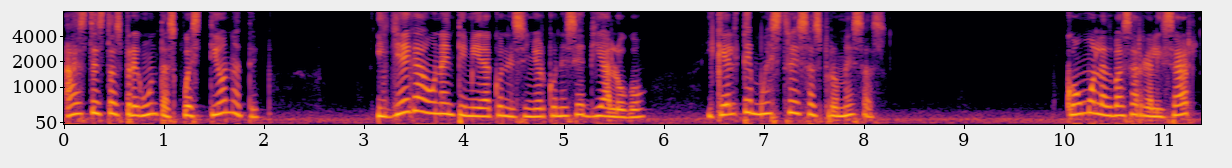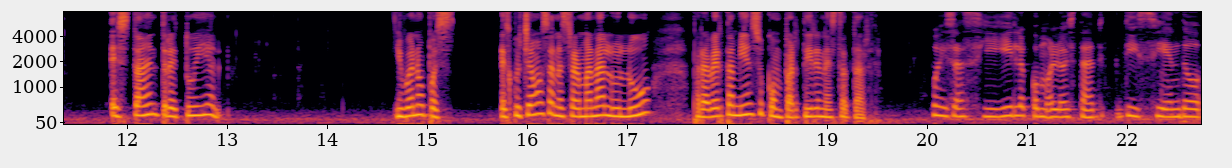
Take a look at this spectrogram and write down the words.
Hazte estas preguntas, cuestiónate y llega a una intimidad con el Señor, con ese diálogo y que Él te muestre esas promesas cómo las vas a realizar está entre tú y él. Y bueno, pues escuchamos a nuestra hermana Lulú para ver también su compartir en esta tarde. Pues así, como lo está diciendo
